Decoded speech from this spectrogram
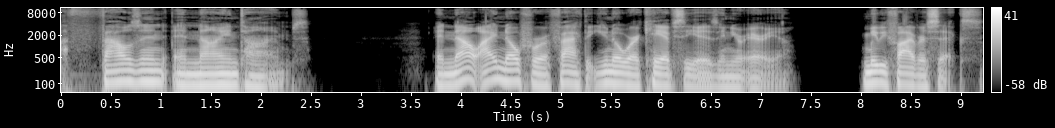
a thousand and nine times. And now I know for a fact that you know where a KFC is in your area. Maybe five or six.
